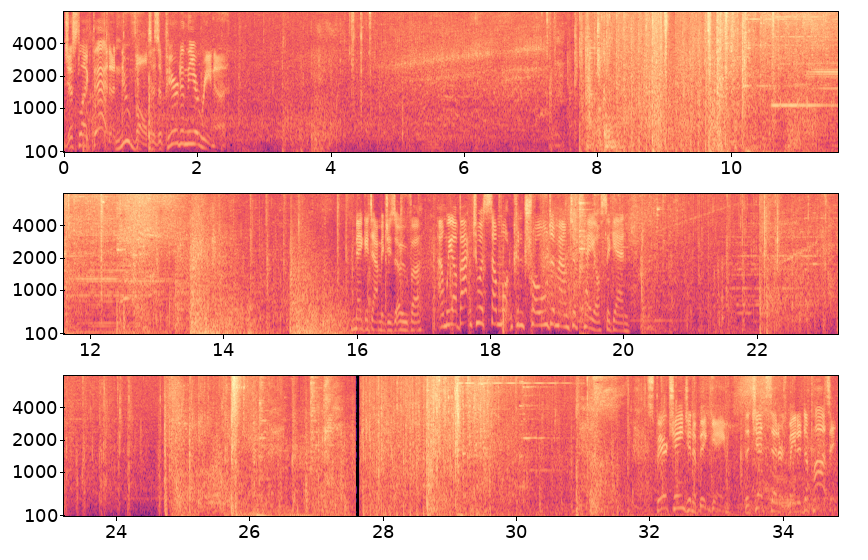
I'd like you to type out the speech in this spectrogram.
And just like that, a new vault has appeared in the arena. Mega damage is over, and we are back to a somewhat controlled amount of chaos again. Spare change in a big game. The Jet Setters made a deposit.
